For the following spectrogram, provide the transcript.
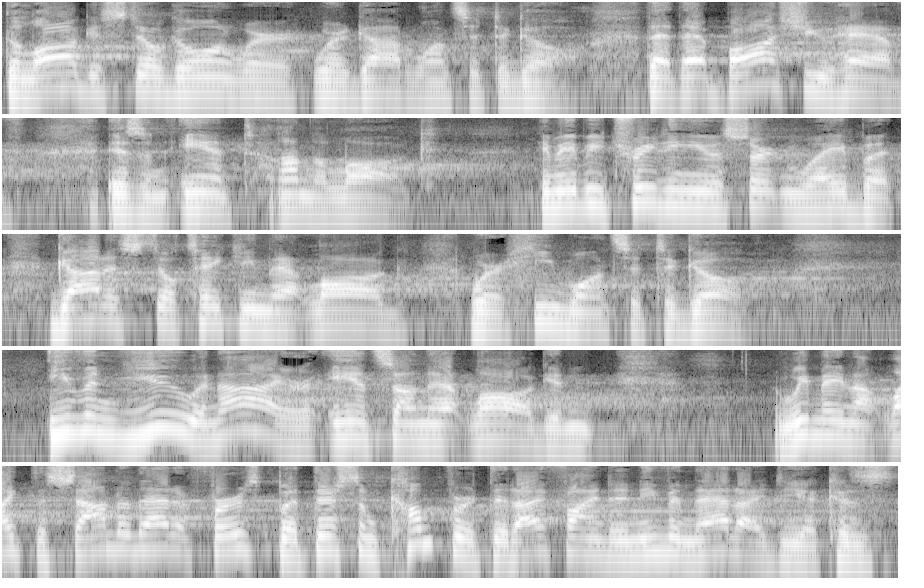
The log is still going where, where God wants it to go. That, that boss you have is an ant on the log. He may be treating you a certain way, but God is still taking that log where He wants it to go. Even you and I are ants on that log, and we may not like the sound of that at first, but there's some comfort that I find in even that idea. Because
